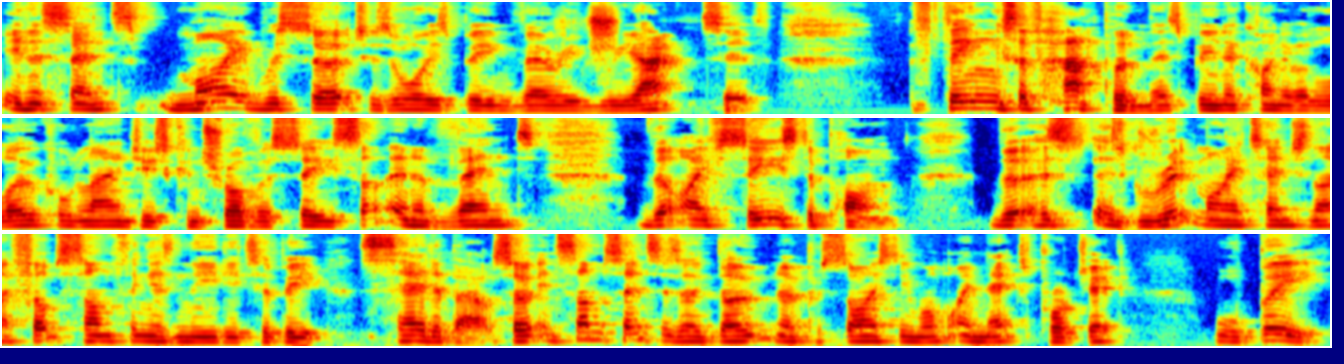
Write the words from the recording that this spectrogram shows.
In a sense, my research has always been very reactive. Things have happened. There's been a kind of a local land use controversy, an event that I've seized upon that has, has gripped my attention that I felt something has needed to be said about. So, in some senses, I don't know precisely what my next project will be.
